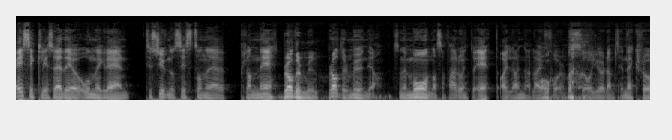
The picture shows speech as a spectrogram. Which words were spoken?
basically så er det jo onde greiene til syvende og sist sånne planet... Brother Moon. Brother Moon, ja. Sånne måner som drar rundt og et alle andre Oh. lifeforms og gjør dem til necro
